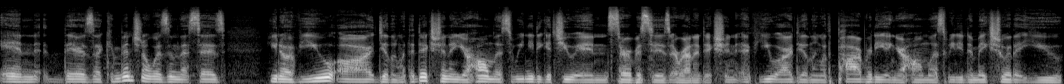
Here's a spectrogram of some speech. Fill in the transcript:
And there's a conventional wisdom that says, you know, if you are dealing with addiction and you're homeless, we need to get you in services around addiction. If you are dealing with poverty and you're homeless, we need to make sure that you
